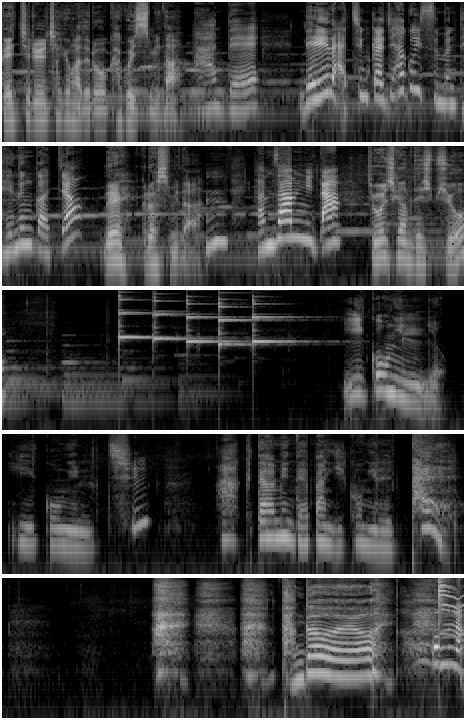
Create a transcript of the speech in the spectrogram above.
배지를 착용하도록 하고 있습니다. 아, 네. 내일 아침까지 하고 있으면 되는 거죠? 네, 그렇습니다. 음, 감사합니다. 좋은 시간 되십시오. 2016, 2017, 아, 그 다음이 내방 2018. 반가워요. 어머나,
